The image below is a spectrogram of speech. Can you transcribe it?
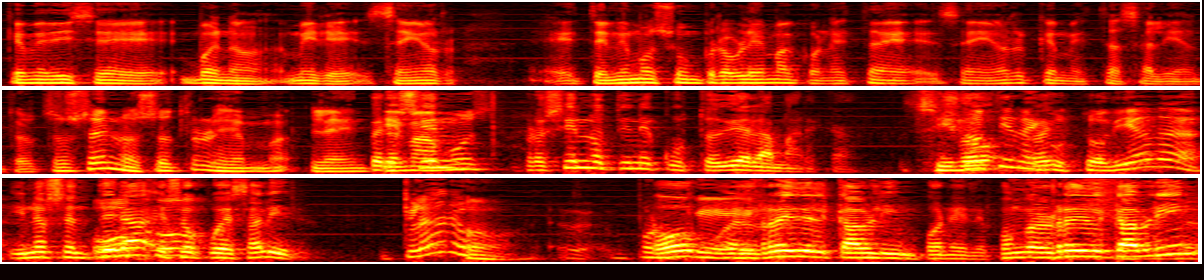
que me dice: bueno, mire, señor. Eh, tenemos un problema con este señor que me está saliendo. Entonces nosotros le, le pero pero si él no tiene custodia de la marca. Si no tiene custodiada. Y no se entera, eso puede salir. Claro. O el rey del cablín, ponele. Pongo el rey del cablín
